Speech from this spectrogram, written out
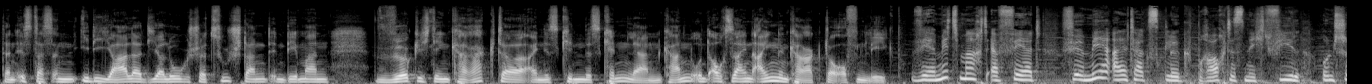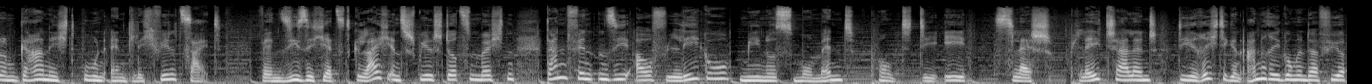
dann ist das ein idealer dialogischer Zustand, in dem man wirklich den Charakter eines Kindes kennenlernen kann und auch seinen eigenen Charakter offenlegt. Wer mitmacht, erfährt, für mehr Alltagsglück braucht es nicht viel und schon gar nicht unendlich viel Zeit. Wenn Sie sich jetzt gleich ins Spiel stürzen möchten, dann finden Sie auf lego-moment.de slash playchallenge die richtigen Anregungen dafür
